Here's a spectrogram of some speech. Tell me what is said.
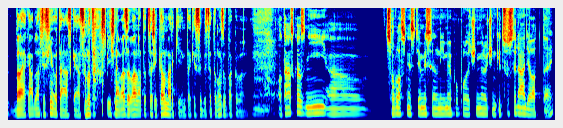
Byla, jaká byla přesně otázka? Já jsem to spíš navazoval na to, co říkal Martin, tak jestli byste to moc opakoval. No, otázka zní, uh, co vlastně s těmi silnými populačními ročníky, co se dá dělat teď,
